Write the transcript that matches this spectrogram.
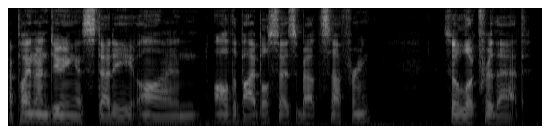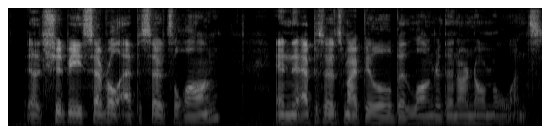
I plan on doing a study on all the Bible says about suffering, so look for that. It should be several episodes long, and the episodes might be a little bit longer than our normal ones.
